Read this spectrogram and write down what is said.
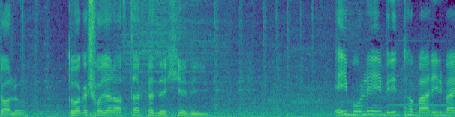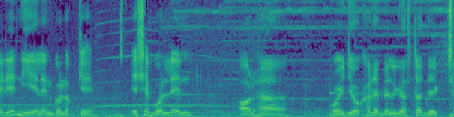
চলো। তোমাকে সোজা রাস্তা একটা দেখিয়ে দিই। এই বলে বৃদ্ধ বাড়ির বাইরে নিয়ে এলেন গোলককে। এসে বললেন আর হ্যাঁ ওই যে ওখানে বেলগাছটা দেখছ?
